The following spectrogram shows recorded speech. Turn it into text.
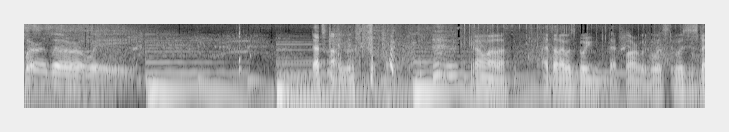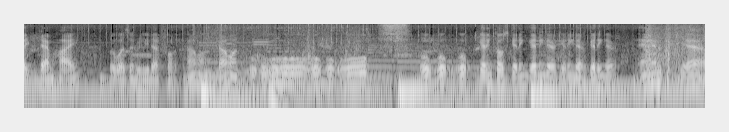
further away. That's not even far. Come on. I thought I was going that far. It was it was just like damn high. It wasn't really that far. Come on, come on. Oh oh oh oh oh oh oh. Oh oh oh getting close, getting getting there, getting there, getting there. And yeah.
